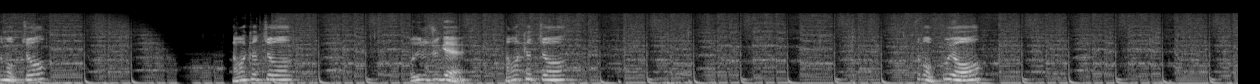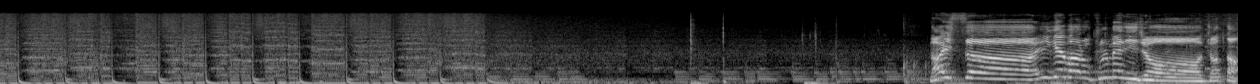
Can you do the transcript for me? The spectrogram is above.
틈 없죠? 다 막혔죠? 어디로 주게? 다 막혔죠? 틈 없고요 나이스! 이게 바로 굴맨이죠 좋았다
